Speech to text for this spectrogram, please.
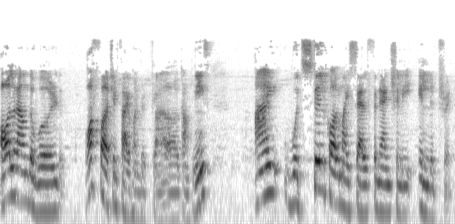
all around the world of Fortune 500 uh, companies, I would still call myself financially illiterate.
